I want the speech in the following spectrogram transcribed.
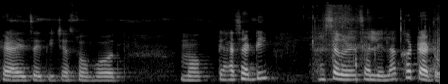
खेळायचं आहे तिच्यासोबत. मग त्यासाठी हा सगळ्या चाललेला खटाटो.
